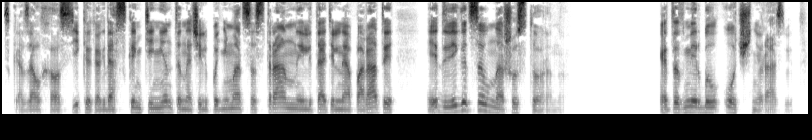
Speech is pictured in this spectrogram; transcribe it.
сказал Халсика, когда с континента начали подниматься странные летательные аппараты и двигаться в нашу сторону. Этот мир был очень развит.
